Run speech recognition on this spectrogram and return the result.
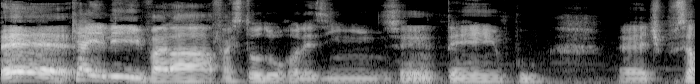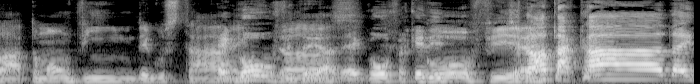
É. Que aí ele vai lá, faz todo o rolezinho Sim. com o tempo. É, tipo, sei lá, tomar um vinho, degustar. É golfe, e tá ligado? É golfe, aquele. Golfe, Você é. dá uma tacada e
